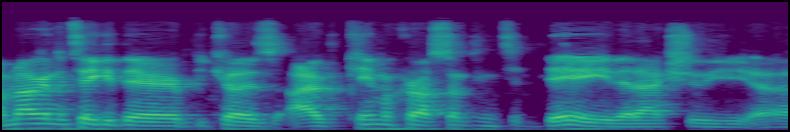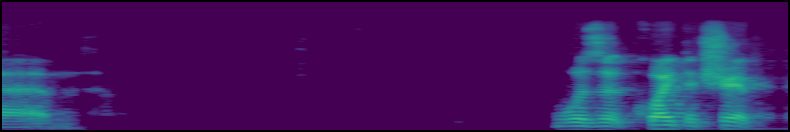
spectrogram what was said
I'm not going to take it there because I came across something today that actually um, was a, quite the trip.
